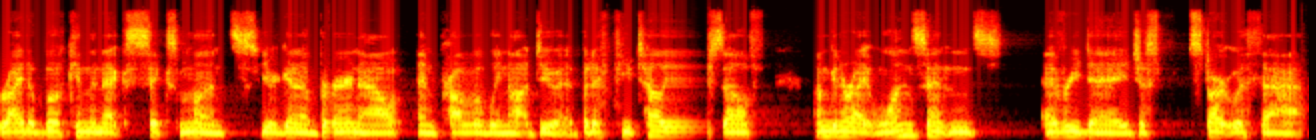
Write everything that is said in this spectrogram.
write a book in the next 6 months you're going to burn out and probably not do it. But if you tell yourself i'm going to write one sentence every day just start with that.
